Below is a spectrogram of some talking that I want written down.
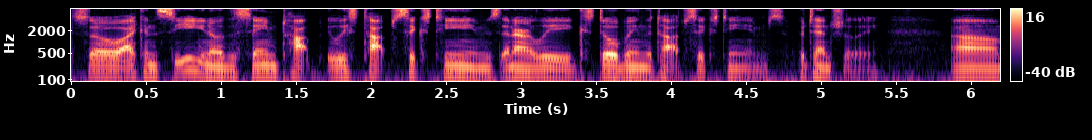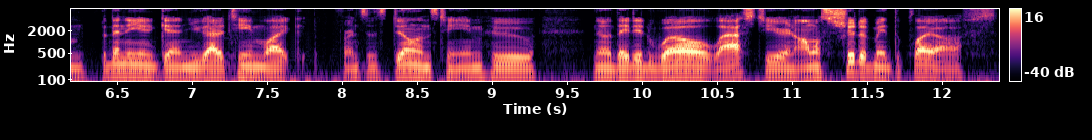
So I can see, you know, the same top, at least top six teams in our league still being the top six teams potentially. Um, but then again, you got a team like, for instance, Dylan's team, who, know, they did well last year and almost should have made the playoffs,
